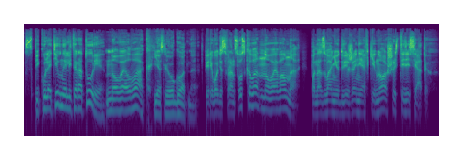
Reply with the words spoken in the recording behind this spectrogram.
в спекулятивной литературе, новая лвак, если угодно. В переводе с французского «новая волна», по названию движения в кино 60-х.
